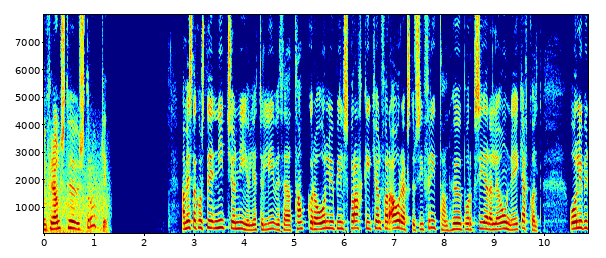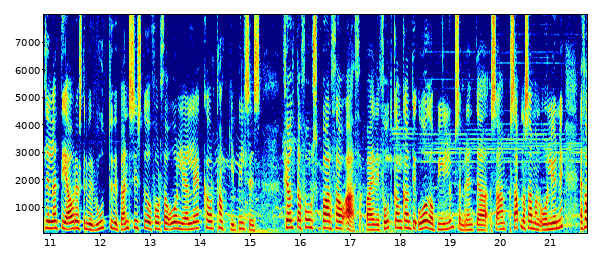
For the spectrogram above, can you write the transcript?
um frjálstöfu strókið. Að minnstakosti 99 létu lífi þegar tankur á oljubíl sprakk í kjölfar áreksturs í Frítán, höfuborg Sierra Leone í gerkvöld. Oljubílinn lendi í árekstri við rútu við bensinstu og fór þá olja leka úr tanki bílsins. Fjölda fólks bar þá að, bæði fótgangandi og á bílum sem reyndi að sam sapna saman ólíunni en þá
